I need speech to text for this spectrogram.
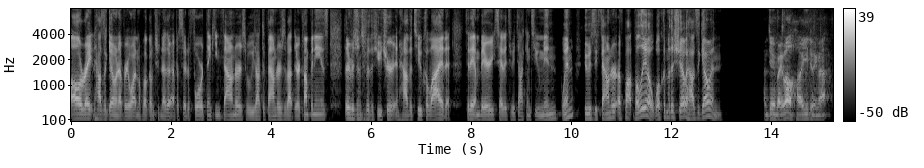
All right, how's it going, everyone? Welcome to another episode of Forward Thinking Founders, where we talk to founders about their companies, their visions for the future, and how the two collide. Today, I'm very excited to be talking to Min Nguyen, who is the founder of Potfolio. Welcome to the show. How's it going? I'm doing very well. How are you doing, Matt?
